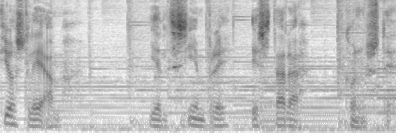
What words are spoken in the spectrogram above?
Dios le ama y Él siempre estará con usted.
